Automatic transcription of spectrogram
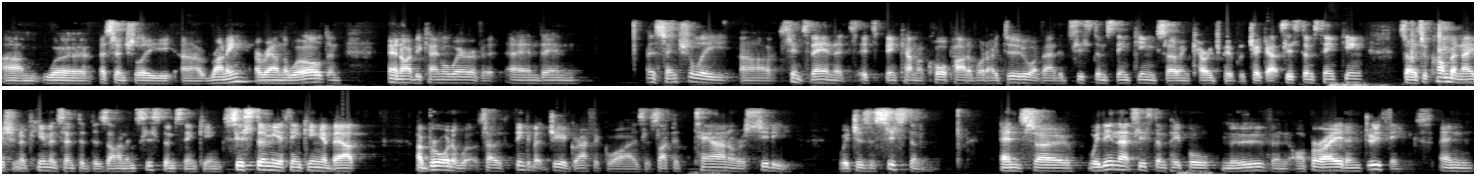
um, were essentially uh, running around the world, and and I became aware of it. And then essentially, uh, since then, it's it's become a core part of what I do. I've added systems thinking, so I encourage people to check out systems thinking. So it's a combination of human-centered design and systems thinking. System, you're thinking about a broader world. So think of it geographic-wise. It's like a town or a city, which is a system. And so within that system, people move and operate and do things. And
